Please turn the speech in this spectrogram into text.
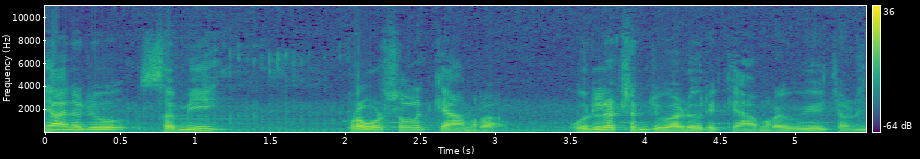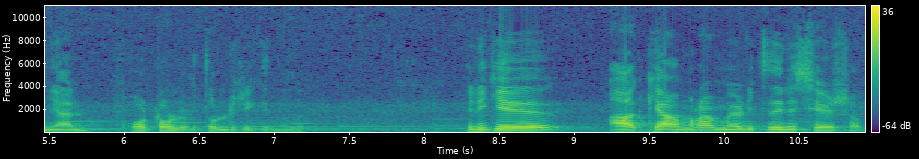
ഞാനൊരു സെമി പ്രൊഫഷണൽ ക്യാമറ ഒരു ലക്ഷം രൂപയുടെ ഒരു ക്യാമറ ഉപയോഗിച്ചാണ് ഞാൻ ഫോട്ടോകൾ എടുത്തുകൊണ്ടിരിക്കുന്നത്. എനിക്ക് ആ ക്യാമറ മേടിച്ചതിന് ശേഷം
